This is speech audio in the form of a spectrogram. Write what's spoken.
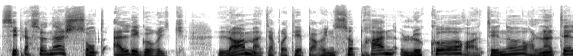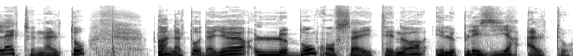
Ces personnages sont allégoriques. L'âme, interprété par une soprane, le corps, un ténor, l'intellect, un alto, un alto d'ailleurs, le bon conseil ténor et le plaisir alto.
